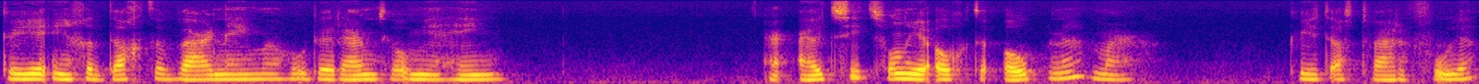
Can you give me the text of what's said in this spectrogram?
Kun je in gedachten waarnemen hoe de ruimte om je heen eruit ziet zonder je ogen te openen, maar kun je het als het ware voelen.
